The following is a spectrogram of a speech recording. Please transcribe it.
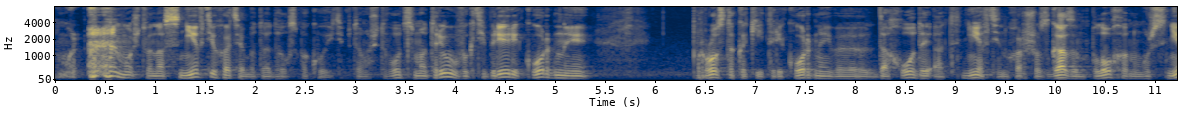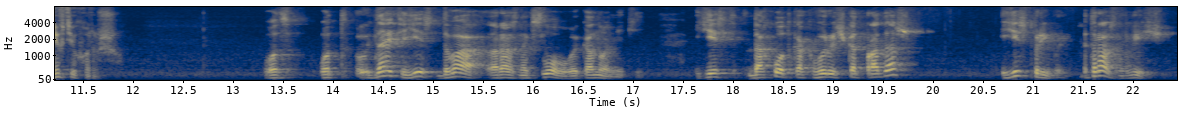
Может, вы нас с нефтью хотя бы тогда успокоите? Потому что вот смотрю, в октябре рекордные, просто какие-то рекордные э, доходы от нефти. Ну хорошо, с газом плохо, но может с нефтью хорошо? Вот вот, знаете, есть два разных слова в экономике. Есть доход как выручка от продаж, и есть прибыль. Это разные вещи.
